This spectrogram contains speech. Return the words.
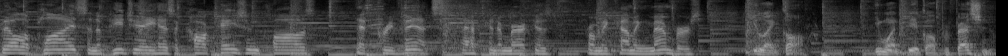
Bill applies, and the PGA has a Caucasian clause that prevents African Americans from becoming members. He liked golf. He wanted to be a golf professional.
